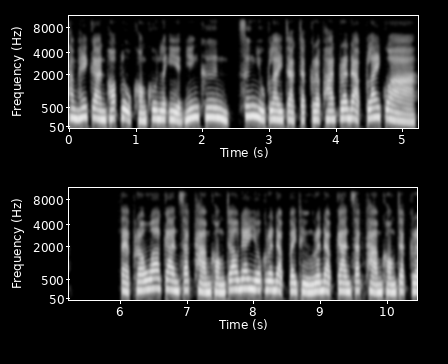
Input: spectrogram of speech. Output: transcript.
ทำให้การเพาะปลูกของคุณละเอียดยิ่งขึ้น ซึ่งอยู่ไกลจากจักรพรรดิระดับใกล้กว่า แต่เพราะว่าการซักถามของเจ้าได้ยกระดับไปถึงระดับการซักถามของจักร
